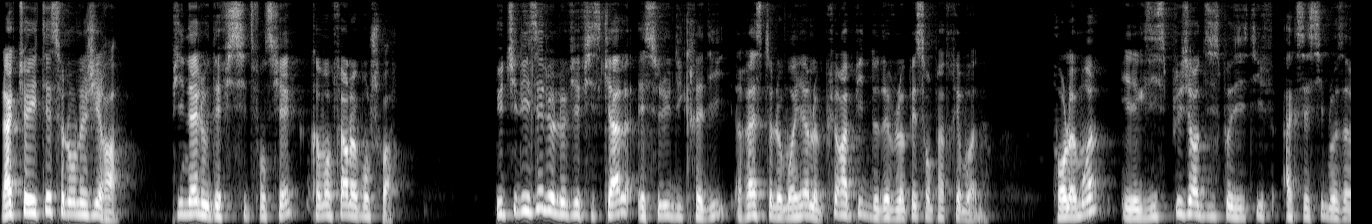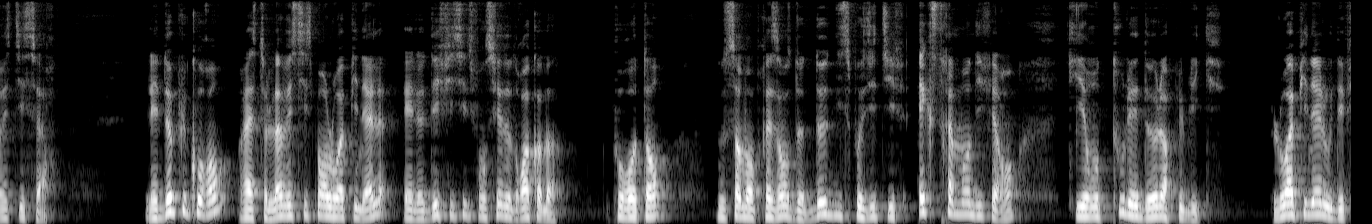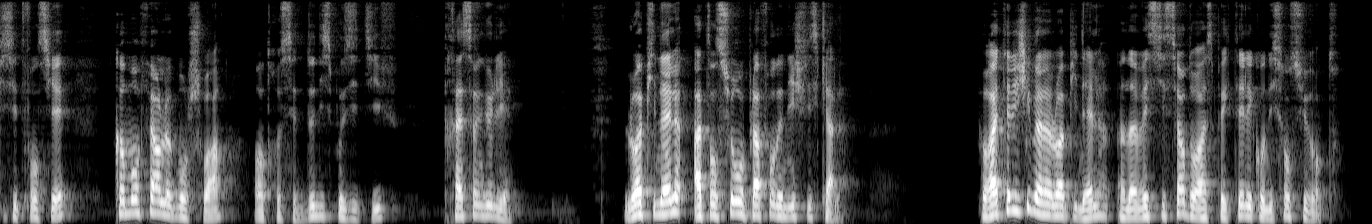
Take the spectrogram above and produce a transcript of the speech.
L'actualité selon le GIRA. Pinel ou déficit foncier, comment faire le bon choix? Utiliser le levier fiscal et celui du crédit reste le moyen le plus rapide de développer son patrimoine. Pour le moins, il existe plusieurs dispositifs accessibles aux investisseurs. Les deux plus courants restent l'investissement en loi Pinel et le déficit foncier de droit commun. Pour autant, nous sommes en présence de deux dispositifs extrêmement différents qui ont tous les deux leur public. Loi Pinel ou déficit foncier, comment faire le bon choix? Entre ces deux dispositifs très singuliers Loi Pinel, attention au plafond des niches fiscales. Pour être éligible à la loi Pinel, un investisseur doit respecter les conditions suivantes.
